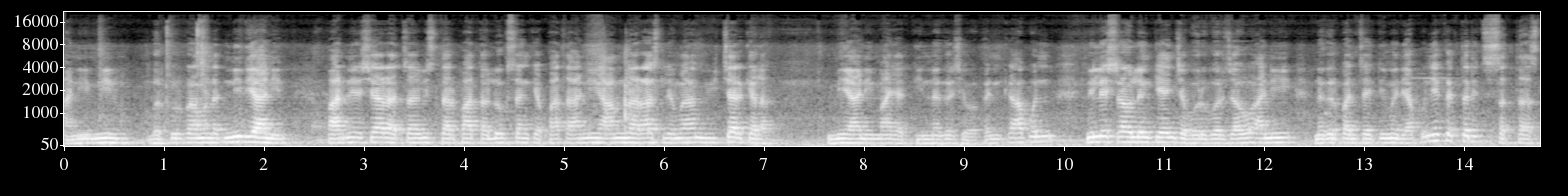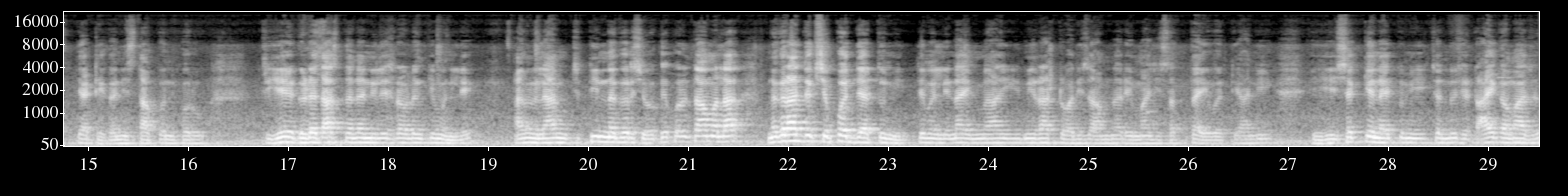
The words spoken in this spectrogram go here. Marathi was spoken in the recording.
आणि मी भरपूर प्रमाणात निधी आणीन. पारनेर शहराचा विस्तार पाहता लोकसंख्या पाहता आणि आमदार असल्यामुळे आम्ही विचार केला मी आणि माझ्या तीन नगरसेवकांनी की आपण निलेशराव लंके यांच्याबरोबर जाऊ आणि नगरपंचायतीमध्ये आपण एकत्रित सत्ता त्या ठिकाणी स्थापन करू. हे घडत असताना निलेशराव लंके म्हणले आम्ही म्हणले आमचे तीन नगरसेवक आहे. परंतु आम्हाला नगराध्यक्ष पद द्या तुम्ही. ते म्हणले नाही माझी मी राष्ट्रवादीचा आमदार आहे माझी सत्ता आहे वरती आणि हे शक्य नाही. तुम्ही चंद्रशेठ ऐका माझं.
